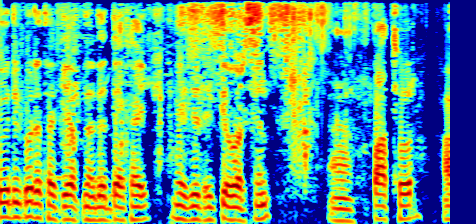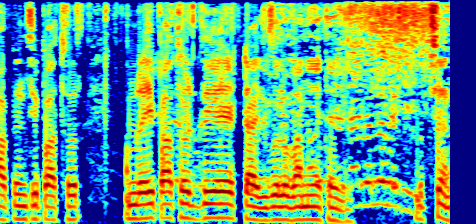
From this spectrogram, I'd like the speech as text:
তৈরি করে থাকি আপনাদের দেখাই। এই যে দেখতে পাচ্ছেন পাথর হাফ ইঞ্চি পাথর। আমরা এই পাথর দিয়ে টাইলসগুলো বানিয়ে থাকি বুঝছেন?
